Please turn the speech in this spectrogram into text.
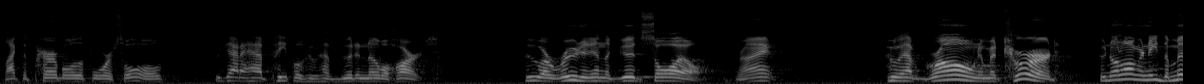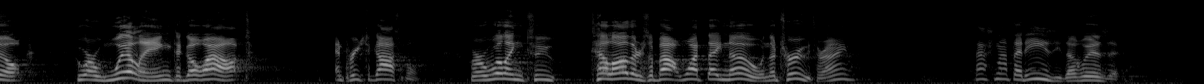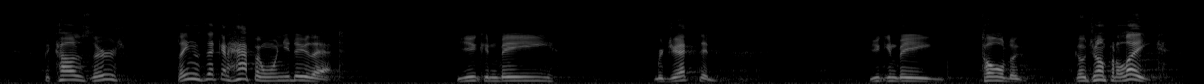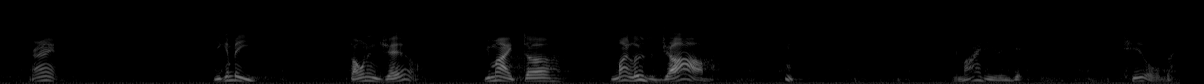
like the parable of the four soils, we got to have people who have good and noble hearts, who are rooted in the good soil, right? Who have grown and matured, who no longer need the milk, who are willing to go out and preach the gospel, who are willing to tell others about what they know and the truth, right? That's not that easy, though, is it? Because there's things that can happen when you do that. You can be rejected, you can be told to go jump in a lake, right? You can be thrown in jail. You might, uh, you might lose a job. Hmm. You might even get killed.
